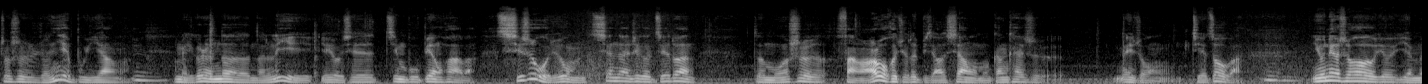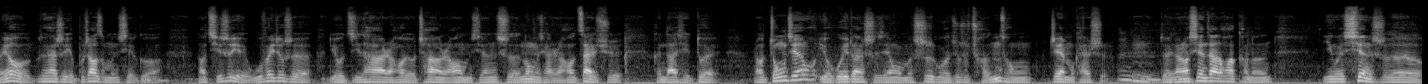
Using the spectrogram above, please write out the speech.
就是人也不一样嘛。嗯每个人的能力也有些进步变化吧。其实我觉得我们现在这个阶段的模式，反而我会觉得比较像我们刚开始那种节奏吧。嗯因为那个时候有也没有最开始也不知道怎么写歌，然后其实也无非就是有吉他，然后有唱，然后我们先试着弄一下，然后再去跟大家一起对。然后中间有过一段时间，我们试过就是纯从 jam 开始，嗯嗯，对。然后现在的话，可能因为现实的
